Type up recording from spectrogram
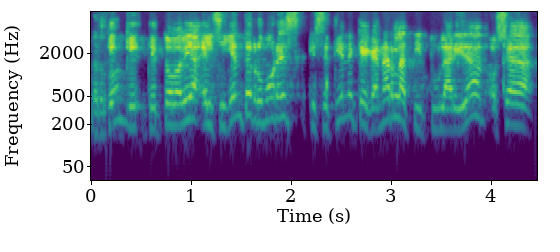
Que, Perdón. que- que todavía el siguiente rumor es que se tiene que ganar la titularidad. O sea,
